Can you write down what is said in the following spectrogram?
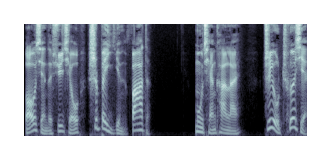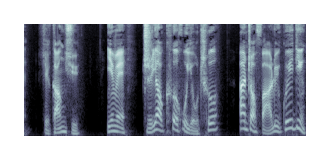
保险的需求是被引发的。目前看来，只有车险是刚需，因为只要客户有车，按照法律规定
